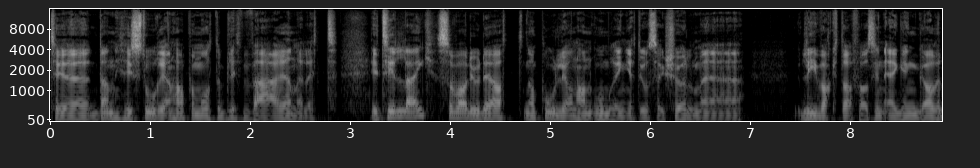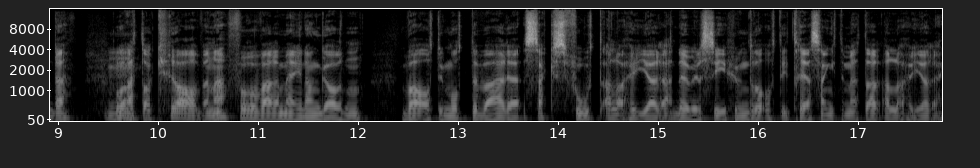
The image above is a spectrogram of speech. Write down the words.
til, den historien har på en måte blitt værende litt. I tillegg så var det jo det at Napoleon han omringet jo seg sjøl med livvakter fra sin egen garde. Og et av kravene for å være med i den garden var at du måtte være seks fot eller høyere. Det vil si 183 cm eller høyere.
